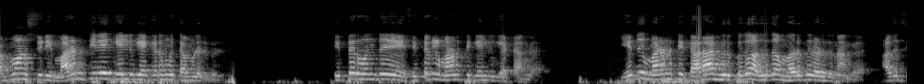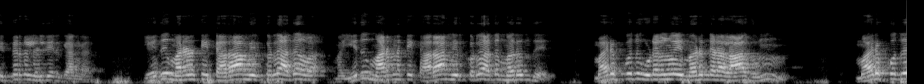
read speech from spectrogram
அட்வான்ஸ் ஸ்டடி மரணத்திலே கேள்வி கேட்கறவங்க தமிழர்கள். சித்தர் வந்து சித்தர்கள் மரணத்தை கேள்வி கேட்டாங்க. எது மரணத்தை தராமல் இருக்குதோ அதுதான் மருந்து எழுதுனாங்க. அது சித்தர்கள் எழுதியிருக்காங்க. எது மரணத்தை தராம இருக்கிறதோ அது எது மரணத்தை தராம இருக்கிறதோ அது மருந்து. மறுப்பது உடல்நோய் மருந்தடல் ஆகும். மறுப்பது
